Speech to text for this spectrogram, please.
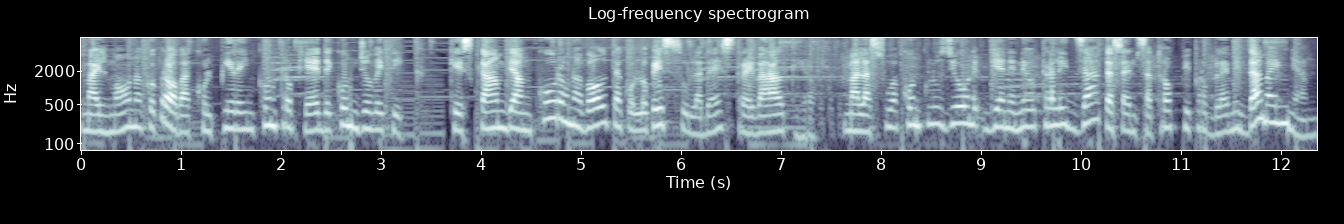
ma il Monaco prova a colpire in contropiede con Jovetic, che scambia ancora una volta con Lopez sulla destra e va al tiro, ma la sua conclusione viene neutralizzata senza troppi problemi da Maignan.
